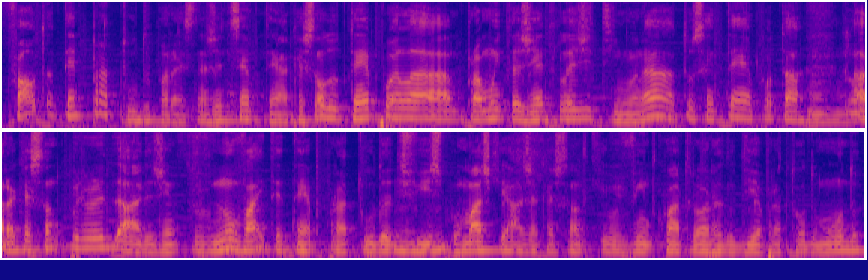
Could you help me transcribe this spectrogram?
falta tempo para tudo parece. Né? A gente sempre tem a questão do tempo. Ela para muita gente legitima, né? Ah, tô sem tempo, tá. Claro, a questão de prioridade. A gente não vai ter tempo para tudo, é difícil. Por mais que haja a questão de que 24 horas do dia para todo mundo,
